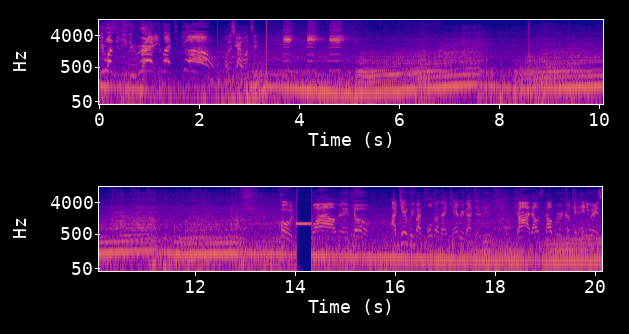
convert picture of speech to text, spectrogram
He wasn't even ready. Let's go. Oh, this guy wants it. Oh, wow, man, yo. I can't believe I pulled on that Camry back there, dude. God, that was, that, we were cooking. Anyways,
